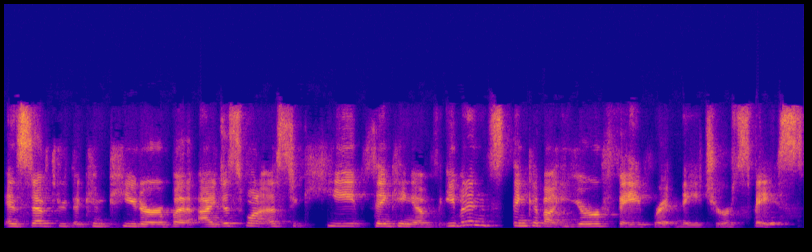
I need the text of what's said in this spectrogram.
instead of through the computer. But I just want us to keep thinking of even think about your favorite nature space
